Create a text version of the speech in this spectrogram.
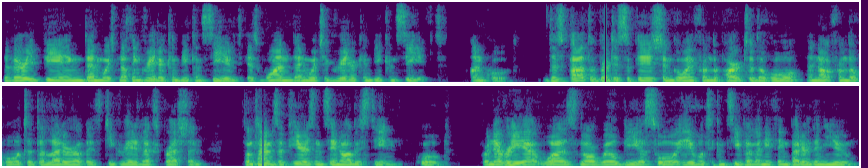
the very being than which nothing greater can be conceived is one than which a greater can be conceived. Unquote. This path of participation going from the part to the whole, and not from the whole to the letter of its degraded expression, sometimes appears in St. Augustine. Quote, For never yet was nor will be a soul able to conceive of anything better than you,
